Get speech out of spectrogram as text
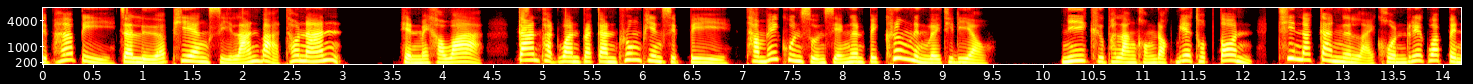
35 ปี จะเหลือเพียง 4 ล้านบาทเท่านั้น เห็นไหมคะว่า การผัดวันประกันพรุ่งเพียง 10 ปีทำให้คุณสูญเสียเงินไปครึ่งหนึ่งเลยทีเดียว นี่คือพลังของดอกเบี้ยทบต้น ที่นักการเงินหลายคนเรียกว่าเป็น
